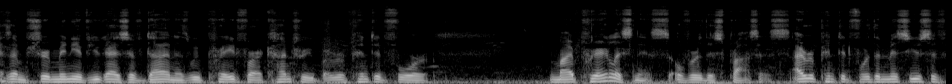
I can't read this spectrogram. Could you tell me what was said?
as I'm sure many of you guys have done, as we prayed for our country, but repented for my prayerlessness over this process. I repented for the misuse of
